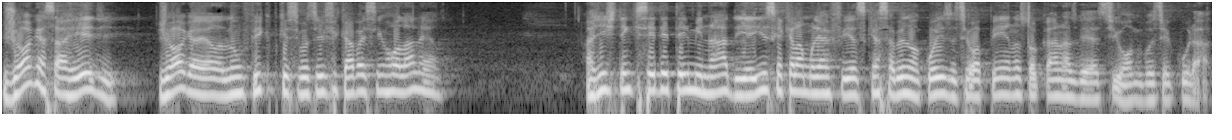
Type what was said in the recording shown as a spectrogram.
Joga essa rede, joga ela, não fique, porque se você ficar, vai se enrolar nela. A gente tem que ser determinado, e é isso que aquela mulher fez. Quer saber uma coisa? Se eu apenas tocar nas vestes de homem, ser curado.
